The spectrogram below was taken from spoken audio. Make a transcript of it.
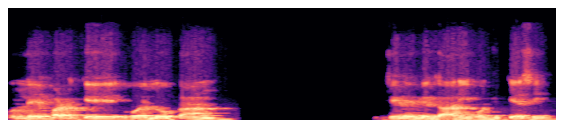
ਭੁੱਲੇ ਭਟਕੇ ਹੋਏ ਲੋਕਾਂ ਨੂੰ, ਜਿਹੜੇ ਵਿਕਾਰੀ ਹੋ ਚੁੱਕੇ ਸੀ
